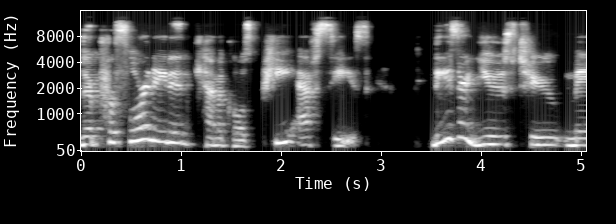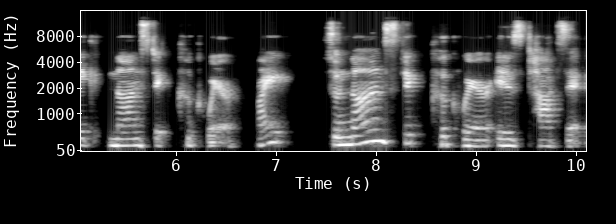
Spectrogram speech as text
The perfluorinated chemicals, PFCs. These are used to make nonstick cookware, right? So nonstick cookware is toxic.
